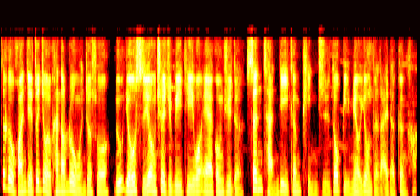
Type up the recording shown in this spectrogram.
这个环节最近我有看到论文，就说如有使用 ChatGPT 或 AI 工具的生产力跟品质都比没有用的来得更好。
